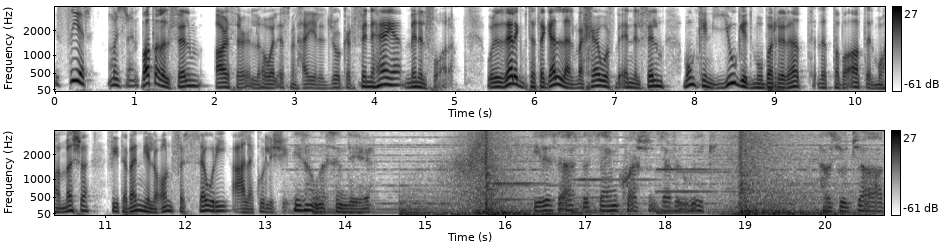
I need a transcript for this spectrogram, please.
يصير مجرم. بطل الفيلم آرثر اللي هو الاسم الحقيقي للجوكر في النهاية من الفقراء. ولذلك بتتجلى المخاوف بأن الفيلم ممكن يوجد مبررات للطبقات المهمشة في تبني العنف الثوري على كل شيء. You don't listen, do you? You just ask the same questions every week. How's your job?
